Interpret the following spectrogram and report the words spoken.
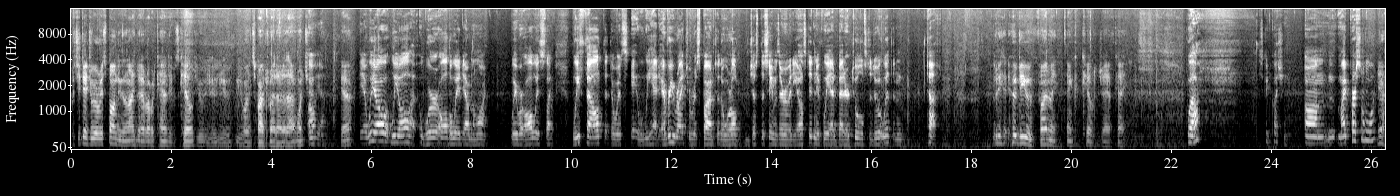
But you did. You were responding the night uh, Robert Kennedy was killed. You, you, you, you were inspired right out of that, weren't you? Oh yeah. Yeah. Yeah, we all we all were all the way down the line. We were always like we felt that there was eh, we had every right to respond to the world just the same as everybody else did, and if we had better tools to do it with, then tough. Who do, you, who do you finally think killed JFK? Well, that's a good question. Um, my personal one. Yeah.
